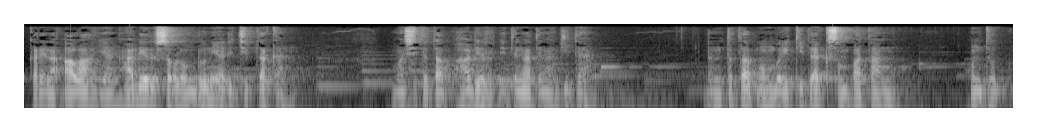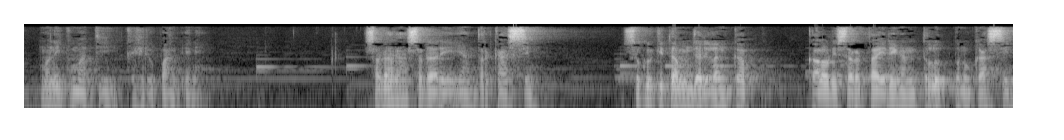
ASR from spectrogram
karena Allah yang hadir sebelum dunia diciptakan masih tetap hadir di tengah-tengah kita dan tetap memberi kita kesempatan untuk menikmati kehidupan ini. Saudara-saudari yang terkasih, syukur kita menjadi lengkap kalau disertai dengan telut penuh kasih,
